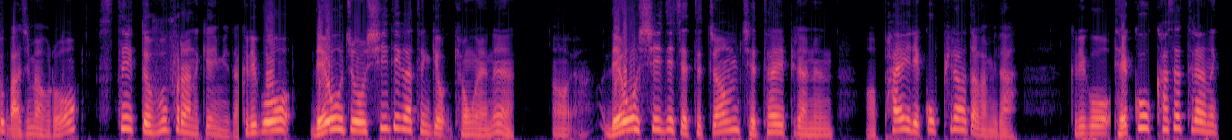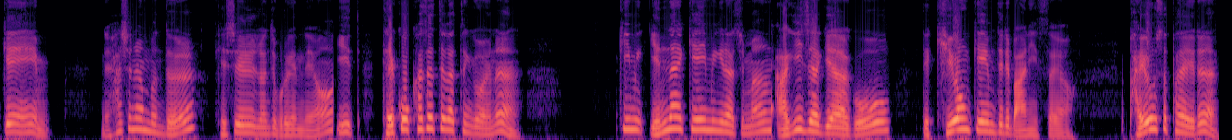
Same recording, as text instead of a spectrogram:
2 마지막으로 스트리트 후프라는 게임입니다. 그리고 네오지오 CD 같은 겨- 경우에는 어, neocdz.zip라는 어, 파일이 꼭 필요하다고 합니다. 그리고 데코 카세트라는 게임 네, 하시는 분들 계실런지 모르겠네요. 이 데코 카세트 같은 경우에는 게임, 옛날 게이밍이라 하지만 아기자기하고 네, 귀여운 게임들이 많이 있어요. 바이오스 파일은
